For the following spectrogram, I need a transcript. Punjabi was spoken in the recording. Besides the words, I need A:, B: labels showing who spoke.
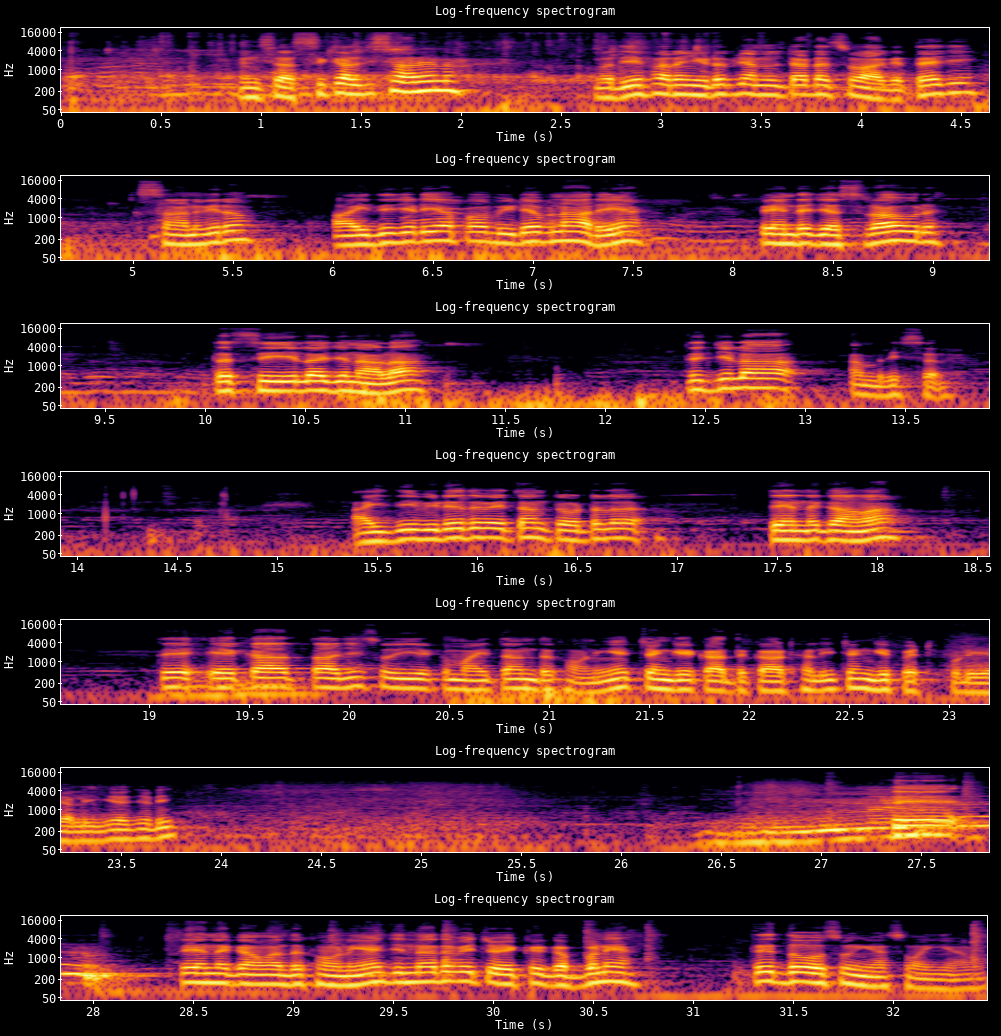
A: ਸਤਿ ਸ਼੍ਰੀ ਅਕਾਲ ਜੀ ਸਾਰਿਆਂ ਨੂੰ। ਵਧੀਆ ਫਾਰਮ YouTube ਚੈਨਲ ਤੁਹਾਡਾ ਸਵਾਗਤ ਹੈ ਜੀ। ਕਿਸਾਨ ਵੀਰੋ, ਅੱਜ ਦੇ ਜਿਹੜੇ ਆਪਾਂ ਵੀਡੀਓ ਬਣਾ ਰਹੇ ਆ ਪਿੰਡ ਜਸਰਾਉਰ, ਤਹਿਸੀਲ ਅਜਨਾਲਾ ਤੇ ਜ਼ਿਲ੍ਹਾ ਅੰਮ੍ਰਿਤਸਰ। ਅੱਜ ਦੀ ਵੀਡੀਓ ਦੇ ਵਿੱਚ ਤੁਹਾਨੂੰ ਟੋਟਲ ਤਿੰਨ ਗਾਵਾਂ ਤੇ ਇੱਕ ਆ ਤਾਜੀ ਸੂਈ, ਇੱਕ ਮਾਈ ਤੁਹਾਨੂੰ ਦਿਖਾਉਣੀ ਹੈ। ਚੰਗੇ ਕੱਦ ਕਾਠ ਵਾਲੀ, ਚੰਗੇ ਪਿੱਠ ਪੁੜੇ ਵਾਲੀ ਹੈ ਜਿਹੜੀ। ਤੇ ਤਿੰਨ ਗਾਵਾਂ ਦਿਖਾਉਣੀਆਂ ਜਿਨ੍ਹਾਂ ਦੇ ਵਿੱਚੋਂ ਇੱਕ ਗੱਭਣ ਆ ਤੇ ਦੋ ਸੂਈਆਂ ਸਵਾਈਆਂ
